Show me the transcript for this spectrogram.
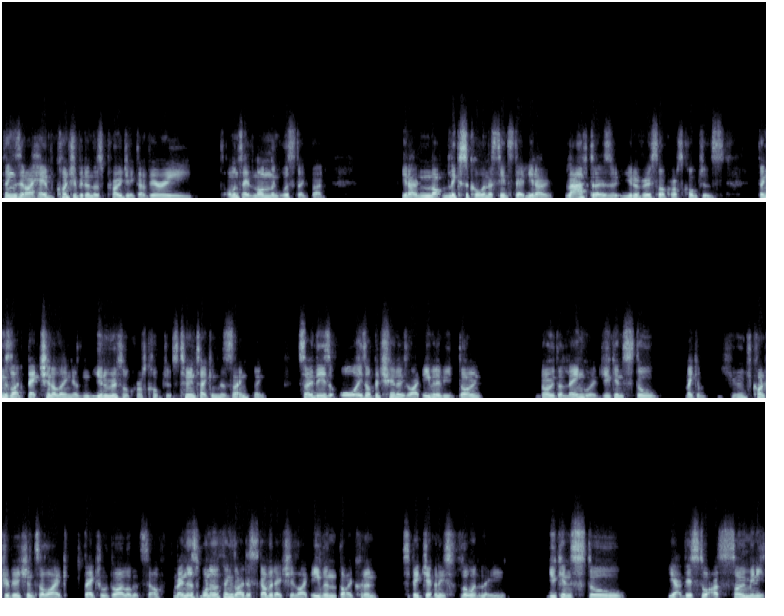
things that I have contributed in this project are very I wouldn't say non-linguistic, but you know, not lexical in the sense that, you know, laughter is universal across cultures. Things like back channeling is universal across cultures, turn taking the same thing. So there's always opportunities, like even if you don't know the language, you can still make a huge contribution to like the actual dialogue itself. I mean, that's one of the things I discovered actually, like even though I couldn't speak Japanese fluently, you can still, yeah, there's still are so many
